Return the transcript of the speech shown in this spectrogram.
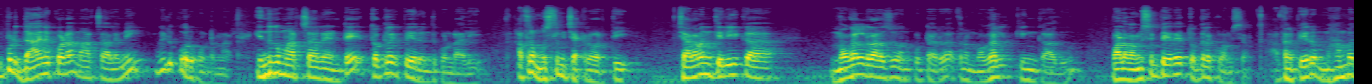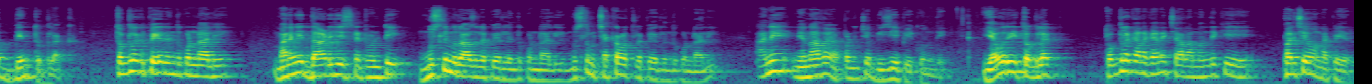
ఇప్పుడు దాన్ని కూడా మార్చాలని వీళ్ళు కోరుకుంటున్నారు. ఎందుకు మార్చాలి అంటే తొగ్లక్ పేరు ఎందుకు ఉండాలి? అతను ముస్లిం చక్రవర్తి. చాలామంది తెలియక మొఘల్ రాజు అనుకుంటారు అతను మొఘల్ కింగ్ కాదు. వాళ్ళ వంశం పేరే తుగ్లక్ వంశం. అతని పేరు మహమ్మద్ బిన్ తుగ్లక్. తుగ్లక్ పేరు ఎందుకు ఉండాలి? మన మీద దాడి చేసినటువంటి ముస్లిం రాజుల పేర్లు ఎందుకు ఉండాలి? ముస్లిం చక్రవర్తుల పేర్లు ఎందుకు ఉండాలి? అనే నినాదం ఎప్పటి నుంచో బీజేపీకి ఉంది. ఎవరి తొగ్లక్? తొగ్లక్ అనగానే చాలామందికి పరిచయం ఉన్న పేరు.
